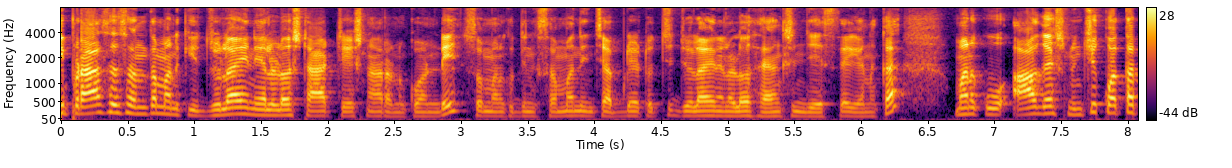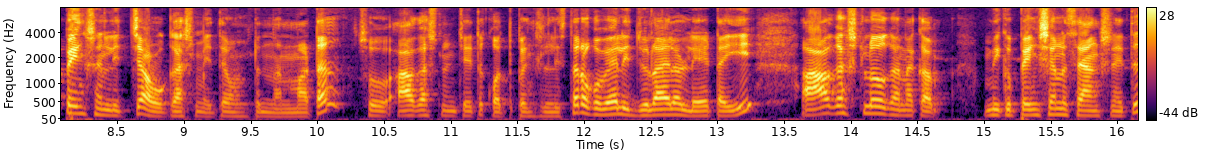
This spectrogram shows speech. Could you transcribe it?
ఈ ప్రాసెస్ అంతా మనకి జూలై నెలలో స్టార్ట్ చేసినారనుకోండి. సో మనకు దీనికి సంబంధించి అప్డేట్ వచ్చి జూలై నెలలో శాంక్షన్ చేస్తే కనుక మనకు ఆగస్ట్ నుంచి కొత్త పెన్షన్లు ఇచ్చే అవకాశం అయితే ఉంటుందన్నమాట. సో ఆగస్ట్ నుంచి అయితే కొత్త పెన్షన్లు ఇస్తారు. ఒకవేళ ఈ జూలైలో లేట్ అయ్యి ఆగస్ట్లో కనుక మీకు పెన్షన్లు శాంక్షన్ అయితే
